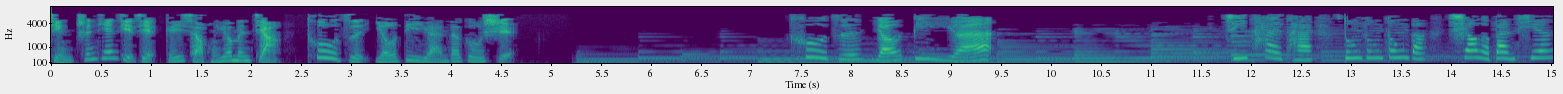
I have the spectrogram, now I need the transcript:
请春天姐姐给小朋友们讲兔子邮递员的故事。兔子邮递员，鸡太太咚咚咚的敲了半天，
